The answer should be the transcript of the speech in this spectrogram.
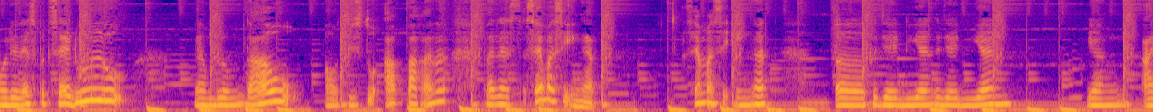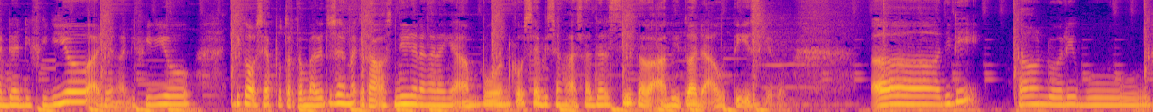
modelnya seperti saya dulu yang belum tahu autis itu apa. Karena pada saya masih ingat saya masih ingat eh, kejadian-kejadian yang ada di video ada yang nggak di video. Jadi kalau saya putar kembali itu saya ketawa sendiri kadang-kadang ya ampun kok saya bisa nggak sadar sih kalau Abi itu ada autis gitu. Uh, jadi tahun 2013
